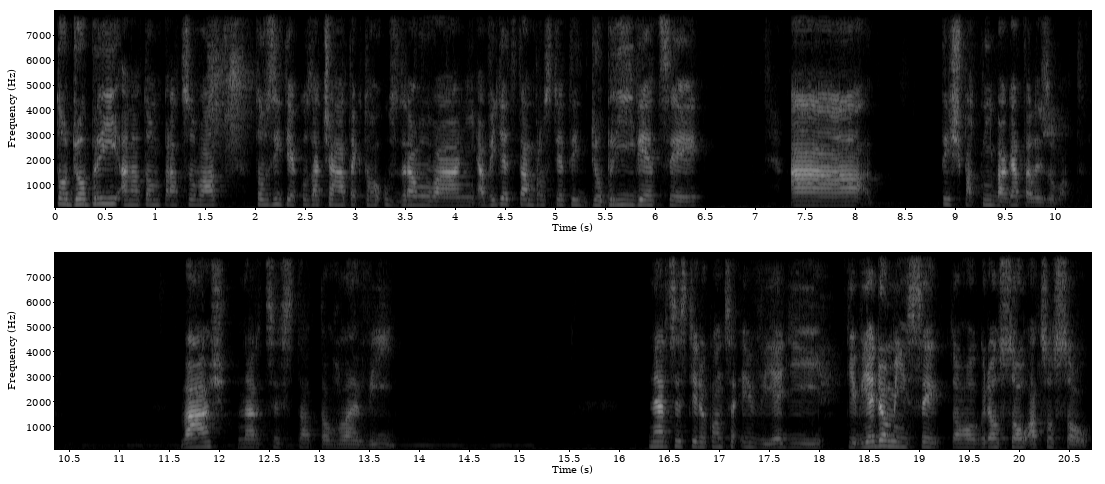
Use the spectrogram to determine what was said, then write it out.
to dobrý a na tom pracovat, to vzít jako začátek toho uzdravování a vidět tam prostě ty dobré věci a ty špatný bagatelizovat. Váš narcista tohle ví. Narcisti dokonce i vědí, ti vědomí si toho, kdo jsou a co jsou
